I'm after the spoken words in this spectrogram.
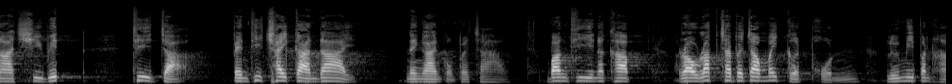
นาชีวิต ที่จะเป็นที่ใช้การได้ในงานของพระเจ้า บางทีนะครับ เรารับใช้พระเจ้าไม่เกิดผล หรือมีปัญหา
